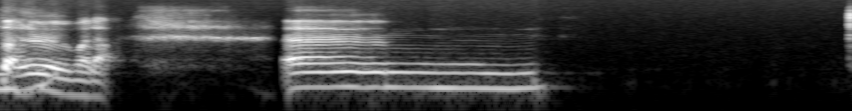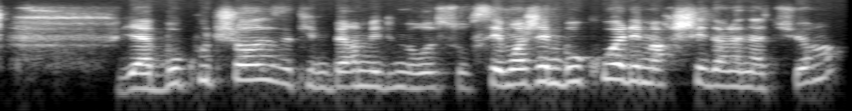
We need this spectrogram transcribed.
Mmh. voilà. Euh, il y a beaucoup de choses qui me permettent de me ressourcer. Moi, j'aime beaucoup aller marcher dans la nature,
